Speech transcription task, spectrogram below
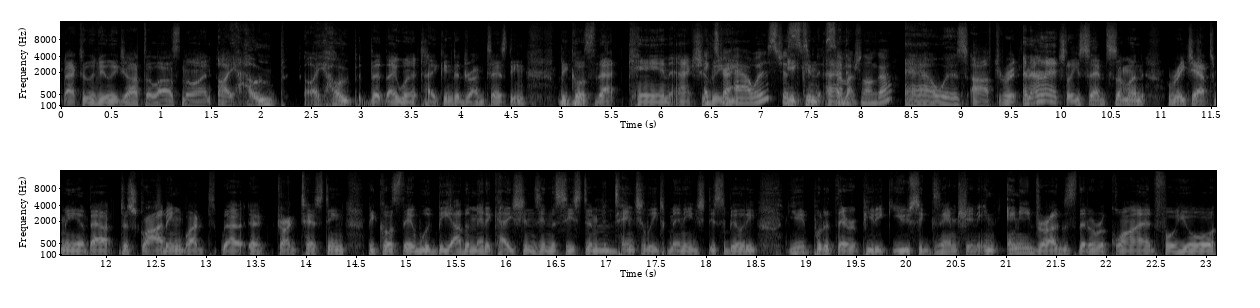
back to the village after last night. I hope, I hope that they weren't taken to drug testing because that can actually Mm-hmm. Extra hours, it just can so much longer. hours after it. And I actually had someone reach out to me about describing blood uh, uh, drug testing because there would be other medications in the system potentially to manage disability. You put a therapeutic use exemption in any drugs that are required for your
